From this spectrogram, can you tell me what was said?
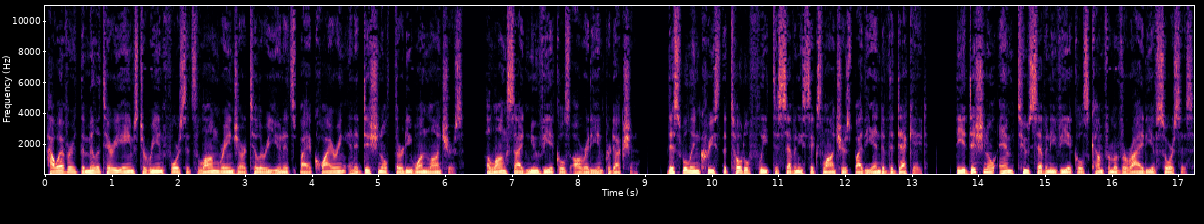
However, the military aims to reinforce its long-range artillery units by acquiring an additional 31 launchers, alongside new vehicles already in production. This will increase the total fleet to 76 launchers by the end of the decade. The additional M270 vehicles come from a variety of sources,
